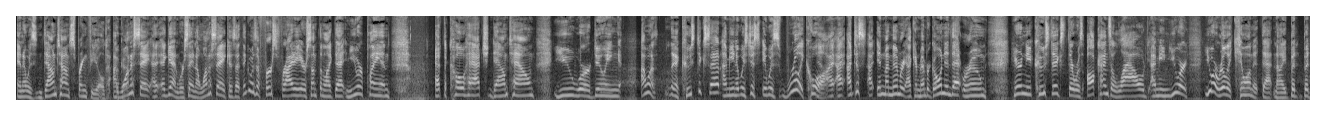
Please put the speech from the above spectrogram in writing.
and I was in downtown Springfield. I Okay. want to say again, we're saying I want to say because I think it was a first Friday or something like that, and you were playing at the Cohatch downtown. You were doing, I want the acoustic set. I mean, it was just, it was really cool. I, I, I just, I, in my memory, I can remember going in that room, hearing the acoustics. There was all kinds of loud. I mean, you were, you were really killing it that night. But, but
